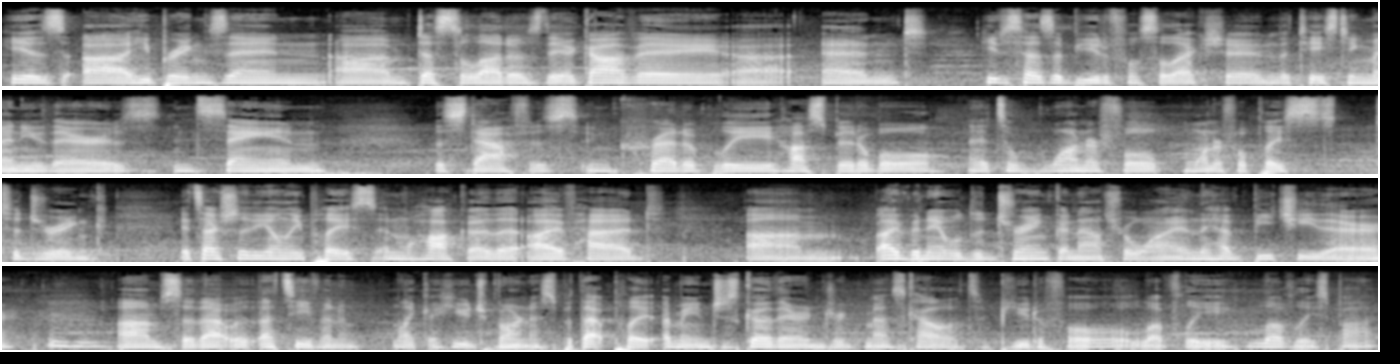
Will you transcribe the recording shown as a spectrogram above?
He is uh, he brings in um, destilados de agave, uh, and he just has a beautiful selection. The tasting menu there is insane. The staff is incredibly hospitable. It's a wonderful, wonderful place to drink. It's actually the only place in Oaxaca that I've had. Um, I've been able to drink a natural wine. They have Bichi there, um, so that was that's even like a huge bonus. But that place, I mean, just go there and drink mezcal. It's a beautiful, lovely, lovely spot.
